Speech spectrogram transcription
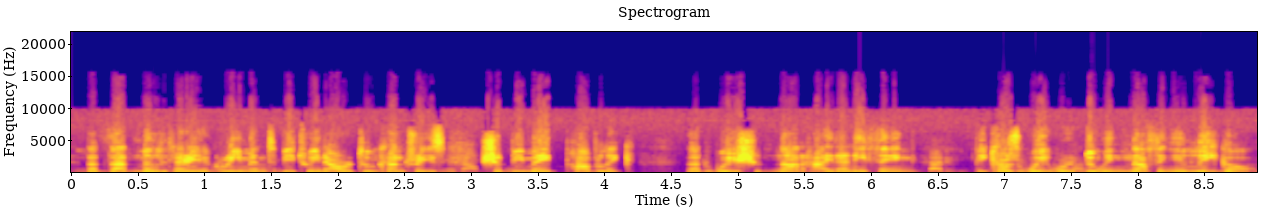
that that military agreement between our two countries should be made public, that we should not hide anything, because we were doing nothing illegal.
